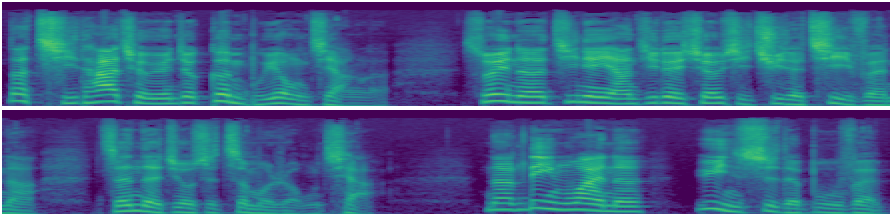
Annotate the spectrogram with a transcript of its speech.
那其他球员就更不用讲了。所以呢，今年洋基队休息区的气氛啊，真的就是这么融洽。那另外呢，运势的部分，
